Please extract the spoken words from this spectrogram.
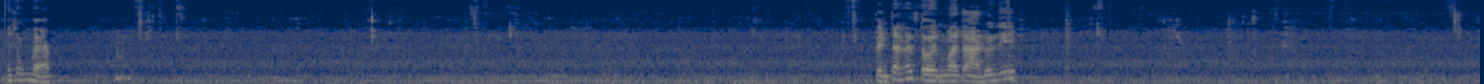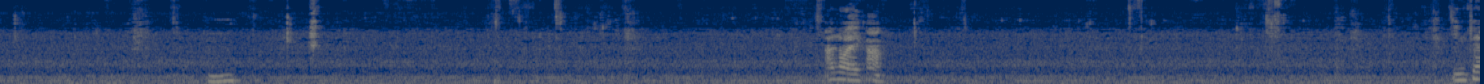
ในทุกแบบ เป็นแต่ละตัวมาด่าดูดิอืมอร่อยค่ะ กินแค่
